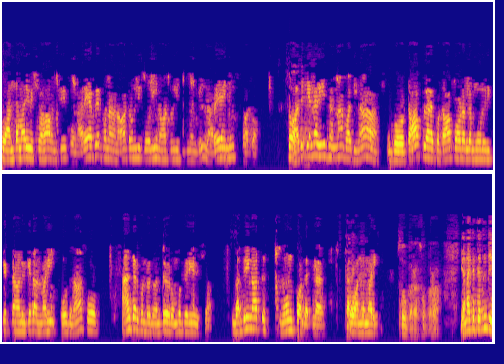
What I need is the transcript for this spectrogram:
சோ அந்த மாதிரி விஷயம்லாம் வந்து இப்போ நிறைய பேர் பண்ணாங்க. Not only Kohli not only Shubman Gill நிறைய இன்னிங்ஸ் பார்த்தோம். சோ அதுக்கு என்ன ரீசன்னா பாத்தீங்கன்னா இப்போ டாப்ல இப்போ டாப் ஆர்டர்ல மூணு விக்கெட் நாலு விக்கெட் அந்த மாதிரி போகுதுன்னா சோ ஆங்கர் பண்றது வந்து ரொம்ப பெரிய விஷயம். பத்ரிநாத் நோன் ஃபார் தட்ல. அந்த மாதிரி. சூப்பரா சூப்பரா. எனக்கு தெரிஞ்சு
